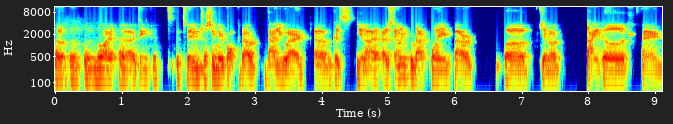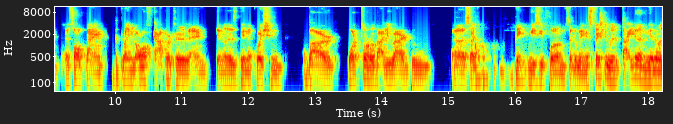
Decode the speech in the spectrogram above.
Uh, uh, uh, no, I, I think it's, it's, very interesting you talked about value add uh, because you know I, I, was coming to that point about uh, you know Tiger and SoftBank deploying a lot of capital, and you know there's been a question about what sort of value add do such big VC firms are doing, especially with Tiger, you know,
